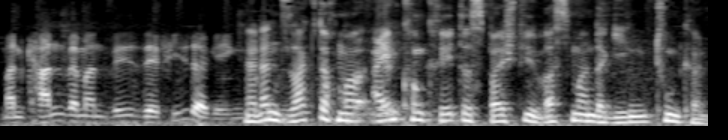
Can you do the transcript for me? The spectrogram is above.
Man kann, wenn man will, sehr viel dagegen Na tun. dann sag doch mal ein konkretes Beispiel, was man dagegen tun kann.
